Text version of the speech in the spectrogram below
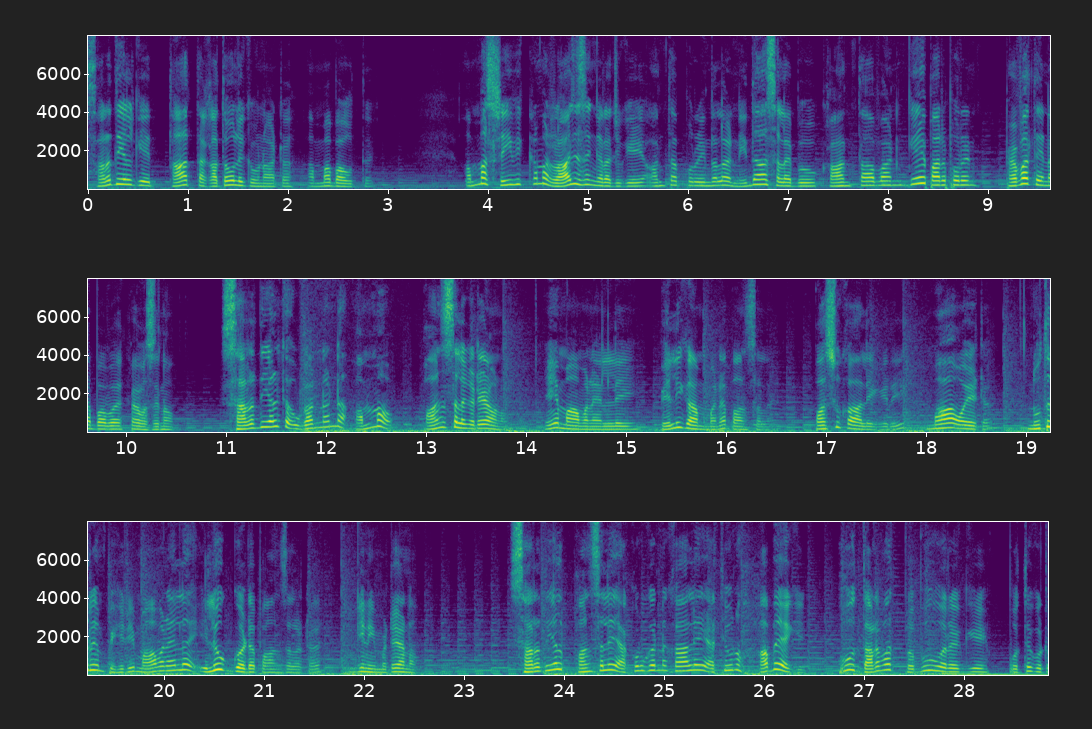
සරදියල්ගේ තාත්ත කතෝලික වුණාට අම්ම බෞද්ධයි. අම්ම ශ්‍රීවික්‍රම රාජසිංහ රජුගේ අන්තපුර ඉඳලා නිදහස ලැබූ කාන්තාවන්ගේ පරපුරෙන් පැවතෙන බව පැවසෙනවා. සරදියල්ට උගන්නන්න අම්ම පන්සලකට යනු. ඒ මාමනැල්ලේ බෙලිගම්මන පන්සලයි. පසු කාලෙකෙදී මා ඔයට නුතුරින් පිහිටි මාවනැල්ල ඉලුක් ගොඩ පන්සලට ගිනීමට යනවා. සරදියල් පන්සලේ අකුරු කරන කාලේ ඇතිවුණු හබයකි හූ දනවත් ප්‍රභූවරගේ පොත්තෙකුට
